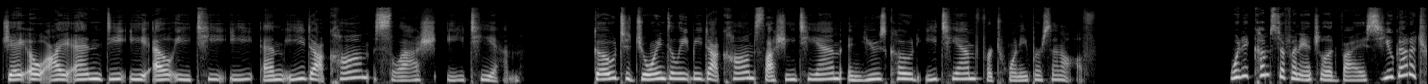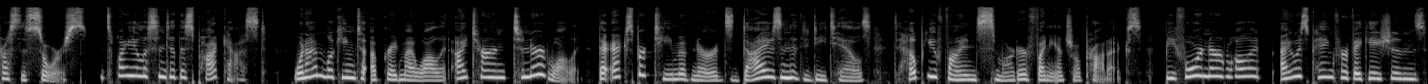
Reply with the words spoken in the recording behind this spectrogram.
J O I N D E L E T E M E dot com slash ETM. Go to joindeleteme.com slash ETM and use code ETM for 20% off. When it comes to financial advice, you got to trust the source. It's why you listen to this podcast. When I'm looking to upgrade my wallet, I turn to NerdWallet. Their expert team of nerds dives into the details to help you find smarter financial products. Before NerdWallet, I was paying for vacations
